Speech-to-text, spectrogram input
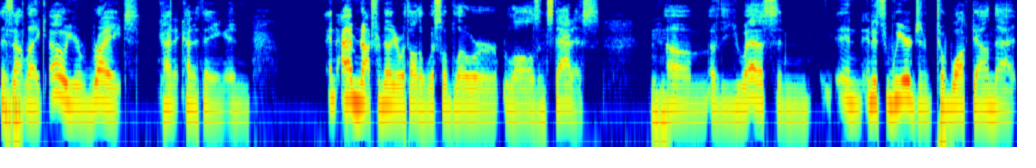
it's Mhm. not like oh you're right kind of kind of thing. And and I'm not familiar with all the whistleblower laws and status Mhm. um, of the U.S. and and and it's weird to to walk down that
